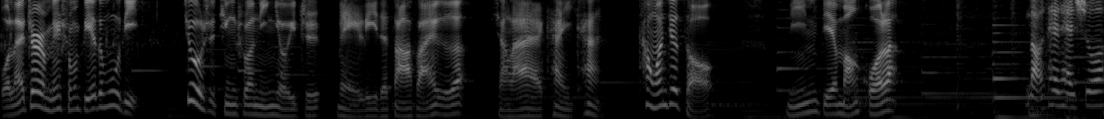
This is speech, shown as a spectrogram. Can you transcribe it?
我来这儿没什么别的目的，就是听说您有一只美丽的大白鹅，想来看一看，看完就走。您别忙活了。”老太太说：“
